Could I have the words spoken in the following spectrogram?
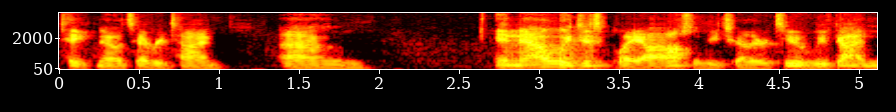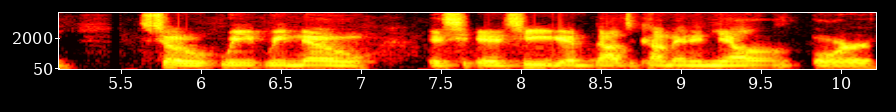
take notes every time. Um, and now we just play off of each other too. We've gotten so we we know is is he about to come in and yell or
